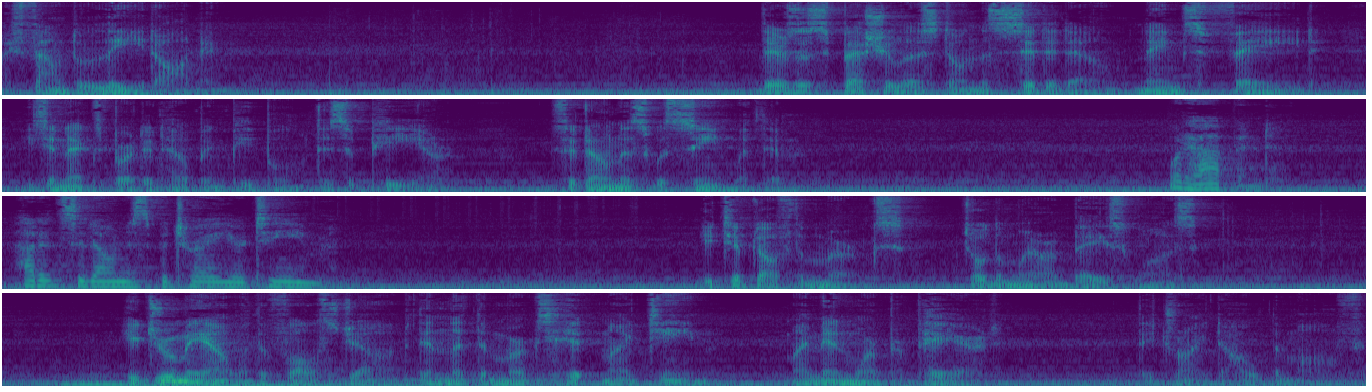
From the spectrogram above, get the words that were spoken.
I found a lead on him. There's a specialist on the Citadel, name's Fade. He's an expert at helping people disappear. Sidonis was seen with him. What happened? How did Sidonis betray your team? He tipped off the Mercs, told them where our base was. He drew me out with a false job, then let the Mercs hit my team. My men weren't prepared. They tried to hold them off.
